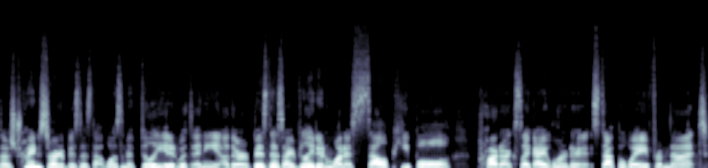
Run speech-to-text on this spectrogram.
I was trying to start a business that wasn't affiliated with any other business. I really didn't want to sell people products. Like I wanted to step away from that.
